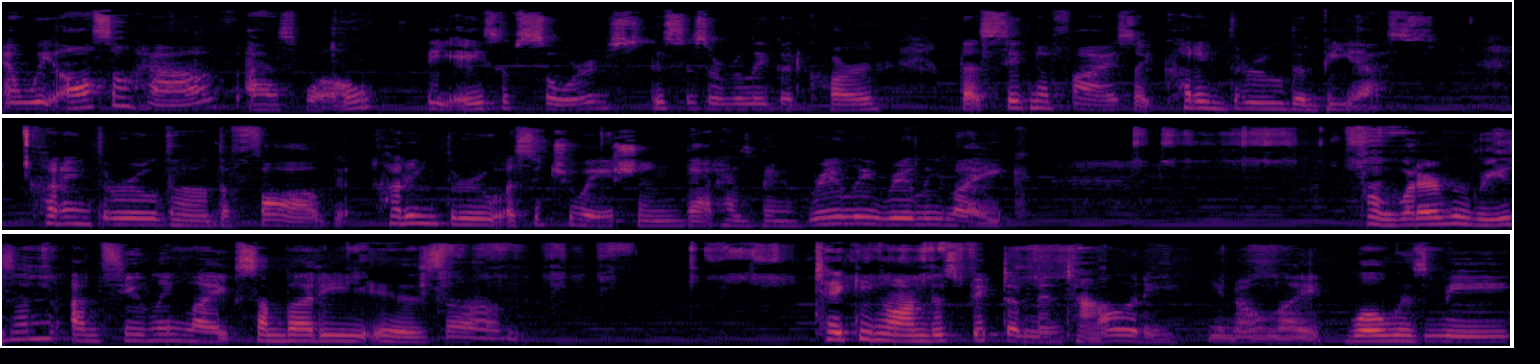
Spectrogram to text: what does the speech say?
And we also have as well the Ace of Swords. This is a really good card that signifies like cutting through the BS, cutting through the, the fog, cutting through a situation that has been really, really like, for whatever reason, I'm feeling like somebody is um, taking on this victim mentality, you know, like, woe is me,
